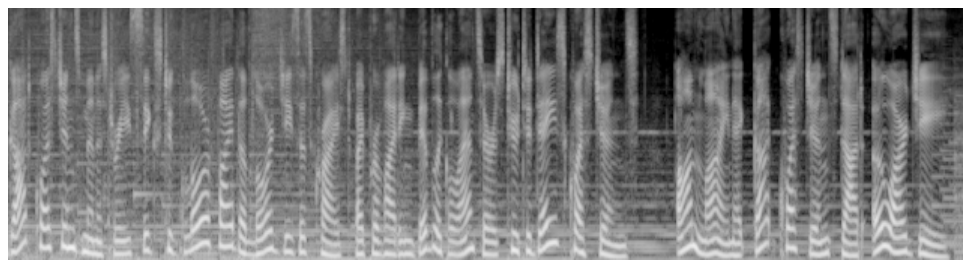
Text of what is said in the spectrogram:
Got Questions Ministry seeks to glorify the Lord Jesus Christ by providing biblical answers to today's questions. Online at GotQuestions.org.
